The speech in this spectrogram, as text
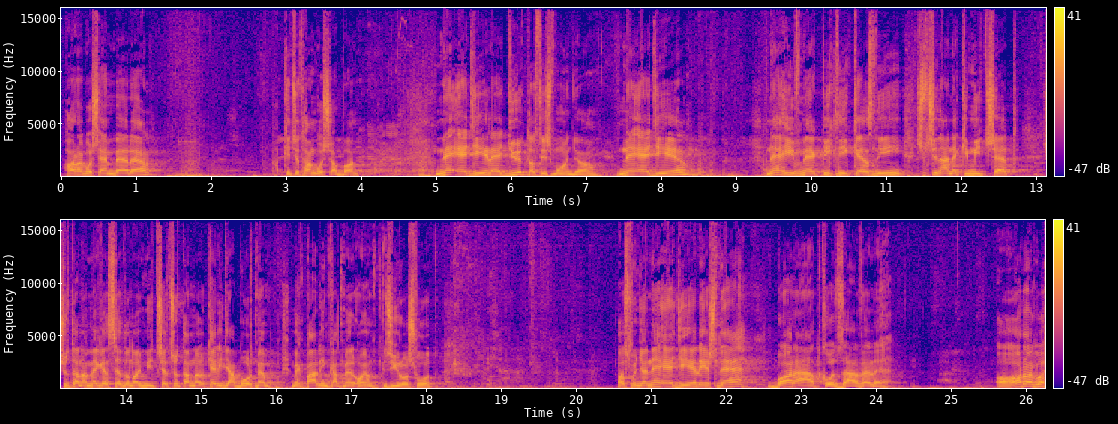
Haragos emberrel, kicsit hangosabban, ne egyél együtt, azt is mondja, ne egyél, ne hív meg piknikkezni, és csinálj neki micset, és utána megeszed a nagy micset, és utána kerigyál bort, meg, meg pálinkát, mert olyan zsíros volt. Azt mondja, ne egyél, és ne barátkozzál vele. A haragos,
